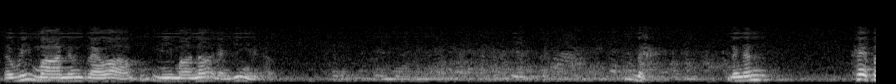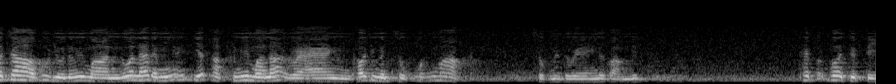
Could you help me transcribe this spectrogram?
แต่วิมานนั้นแปลว่า มีมานะอย่างยิ่งนะครับดังนั้น เทพเจ้าผู้อยู่ในวิมานล้วนแล้วแต่มีอัคมีมานะแรงเขาที่เป็นสุขมากๆ สุขในตัวเองด้วยความยึดถ้าพอจุติ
